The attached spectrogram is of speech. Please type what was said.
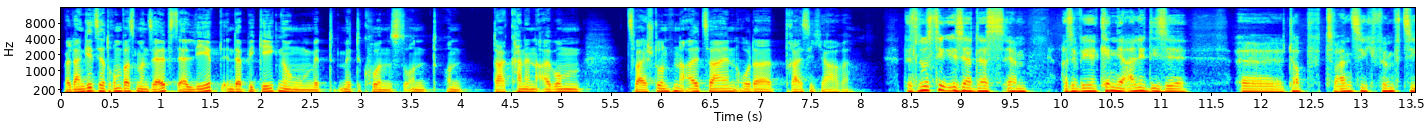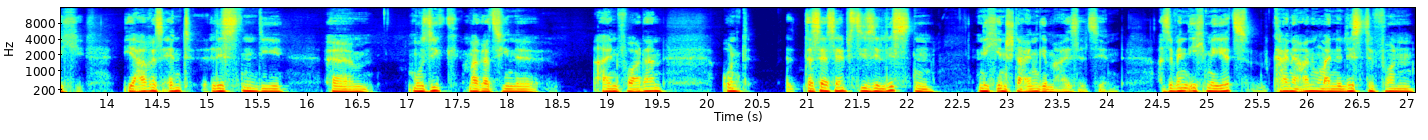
Weil dann geht es ja darum, was man selbst erlebt in der Begegnung mit mit Kunst und und da kann ein Album zwei Stunden alt sein oder 30 Jahre. Das Lustige ist ja, dass, ähm, also wir kennen ja alle diese äh, Top 20, 50 Jahresendlisten, die ähm, Musikmagazine einfordern und dass ja selbst diese Listen nicht in Stein gemeißelt sind. Also wenn ich mir jetzt, keine Ahnung, meine Liste von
